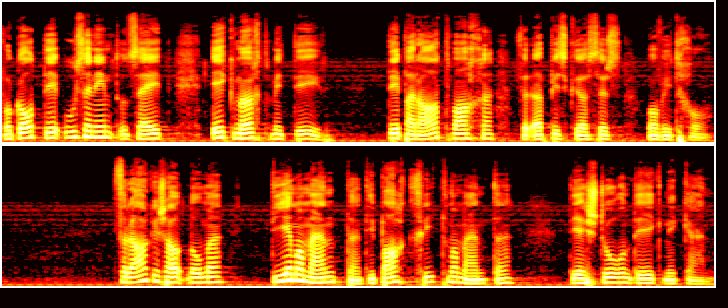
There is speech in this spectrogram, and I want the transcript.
Wo Gott dich rausnimmt und sagt, ich möchte mit dir dich bereit machen für etwas Größeres, das wird kommen. Die Frage ist halt nur, diese Momente, die Bachkrit-Momente, die hast du und ich nicht gern.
